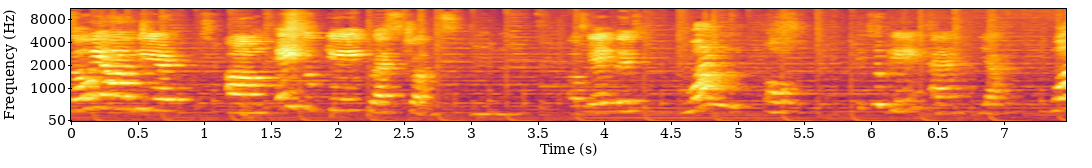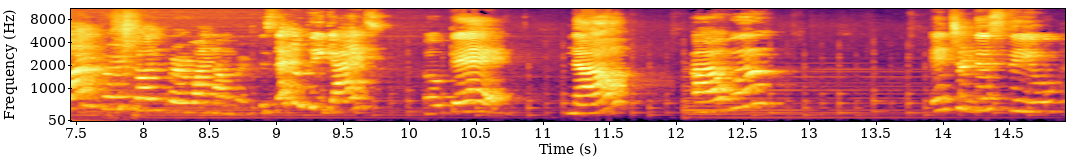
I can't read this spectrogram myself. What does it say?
So we have here um, A to K questions. Okay, there's one of, it's okay, and yeah, one person per one number. Is that okay, guys? Okay, now I will introduce to you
